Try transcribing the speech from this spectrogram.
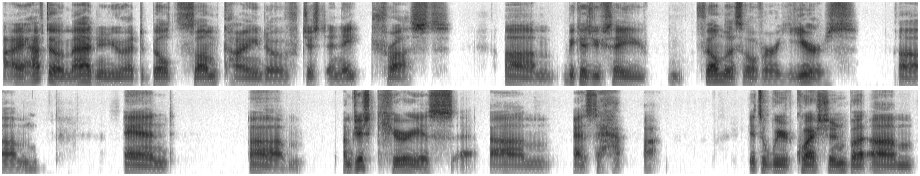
I have to imagine you had to build some kind of just innate trust, um, because you say you filmed this over years, um, Mhm. and um, I'm just curious, uh, um, as to how. uh, It's a weird question, but um,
